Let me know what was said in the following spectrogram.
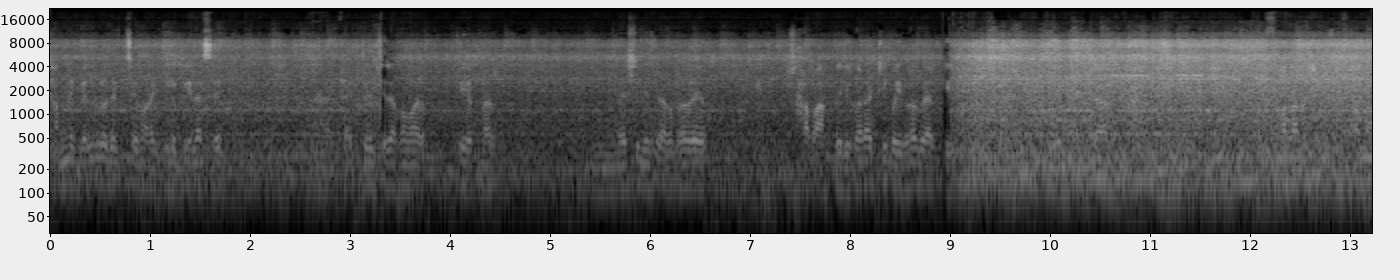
সামনে বেলগুলো দেখছেন, অনেকগুলো বেল আছে। ফ্যাক্টরি যেরকম আর কি আপনার মেশিনে যেরকমভাবে সাবান তৈরি করা, ঠিক ওইভাবে আর কি। ফলা মেশিন ফলা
